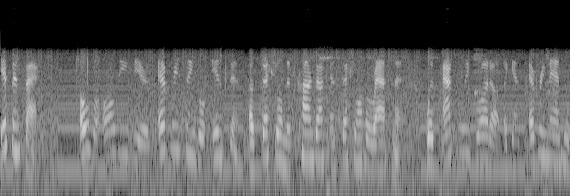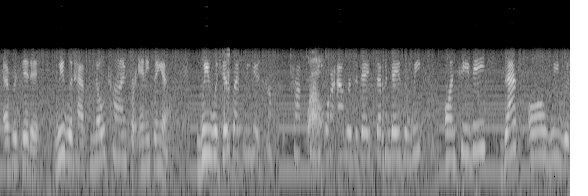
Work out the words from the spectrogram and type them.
if in fact over all these years, every single instance of sexual misconduct and sexual harassment was actually brought up against every man who ever did it, we would have no time for anything else. We would just like we hear Trump, Trump Wow. 24 hours a day, seven days a week on TV. That's all we would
